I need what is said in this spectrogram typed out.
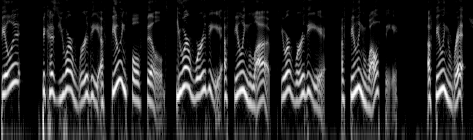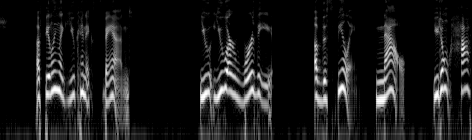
Feel it because you are worthy of feeling fulfilled. You are worthy of feeling loved. You are worthy of feeling wealthy, of feeling rich, of feeling like you can expand. You you are worthy of this feeling now. You don't have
